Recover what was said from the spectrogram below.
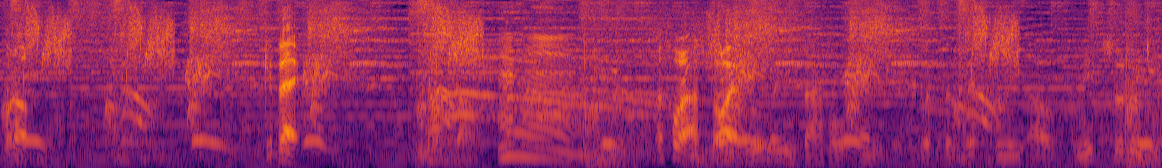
What up? Get back. Knockout. Mm, that's what I The thought. grueling battle ended with the victory of Mitsurugi.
